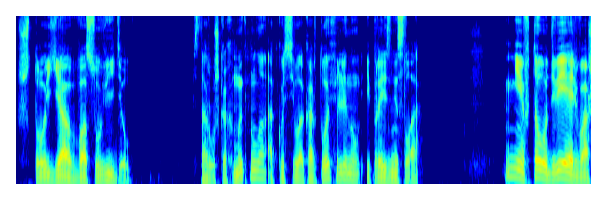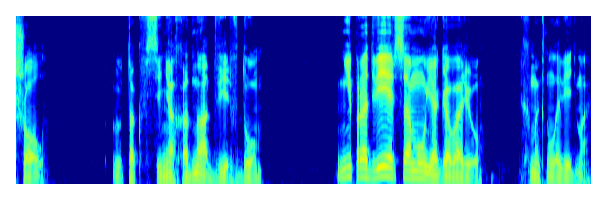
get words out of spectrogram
«Что я вас увидел». Старушка хмыкнула, откусила картофелину и произнесла. «Не в ту дверь вошел». «Так в сенях одна дверь в дом». «Не про дверь саму я говорю», — хмыкнула ведьма.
